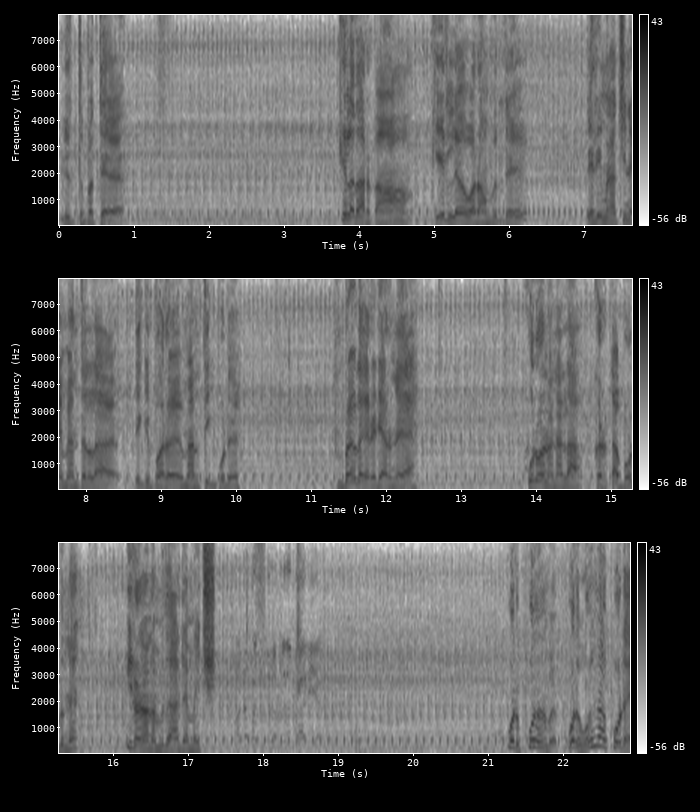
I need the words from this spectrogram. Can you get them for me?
இழுத்து பத்து. கீழே தான் இருக்கான் கீழே வரான் வந்து. பெரிய மீனாச்சு நான் மேந்தல தூக்கி போகிற மேலே தூக்கி போடு. பேரில் ரெடியாக இருந்தேன் நான் நல்லா கரெக்டாக போடுங்க நான் நம்மது டேமேஜ் போடு போடு போடு ஒழுங்காக போடு.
